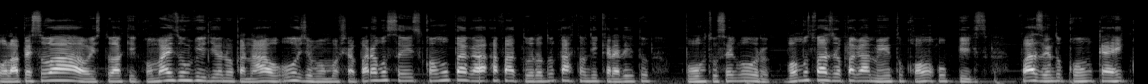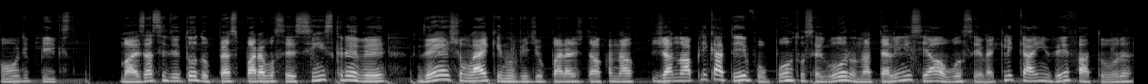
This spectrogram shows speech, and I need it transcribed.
Olá pessoal, estou aqui com mais um vídeo no canal. Hoje eu vou mostrar para vocês como pagar a fatura do cartão de crédito Porto Seguro. Vamos fazer o pagamento com o Pix, fazendo com o QR Code Pix. Mas antes de tudo, peço para você se inscrever, deixe um like no vídeo para ajudar o canal. Já no aplicativo Porto Seguro, na tela inicial, você vai clicar em ver fatura.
